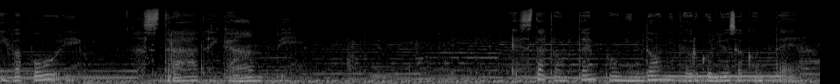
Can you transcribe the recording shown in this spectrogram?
I vapori, la strada, i campi. È stata un tempo un'indomita e orgogliosa contea.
